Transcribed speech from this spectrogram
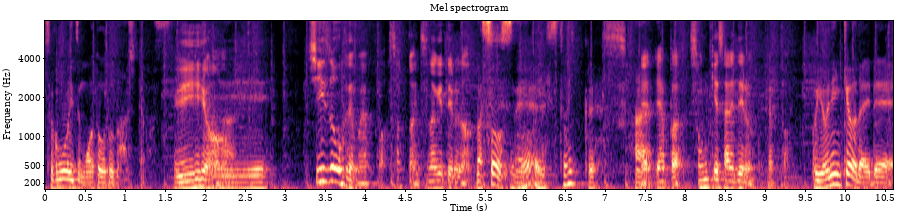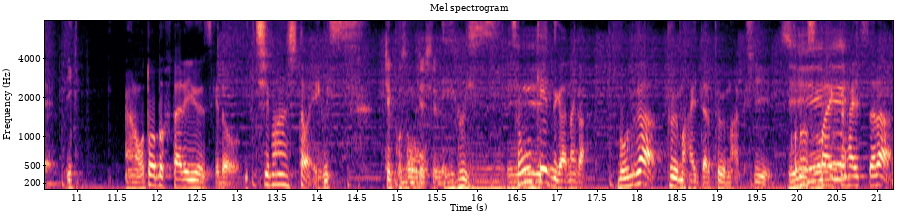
そこをいつも弟と走ってます。いいやん、シーズンオフでもやっぱサッカーにつなげてるな。まあそうですね。ストイック。はい。ややっぱ尊敬されてるんやっぱ。4人兄弟でいあの弟2人いるんですけど一番下はえぐいっす。結構尊敬してる。もうえぐいっす。尊敬っていうかなんか僕がプーマ履いたらプーマ履くしこのスパイク履いてたら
